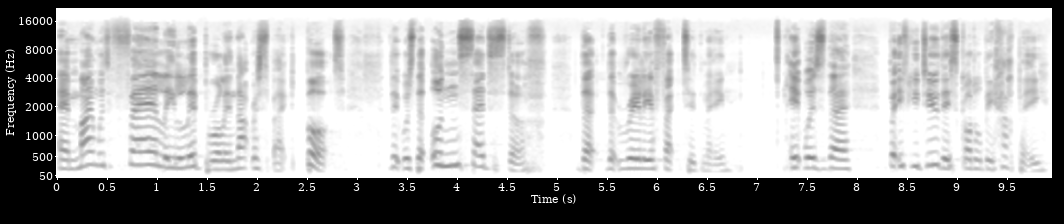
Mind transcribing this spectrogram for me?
Um, mine was fairly liberal in that respect, but it was the unsaid stuff that, that really affected me. It was the, but if you do this, God will be happy.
